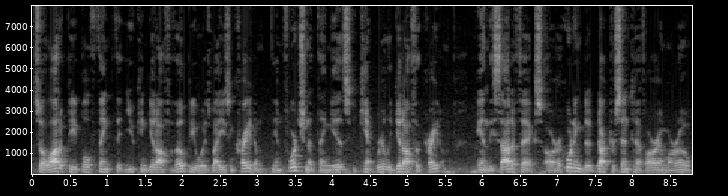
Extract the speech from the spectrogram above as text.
So a lot of people think that you can get off of opioids by using kratom. The unfortunate thing is you can't really get off of kratom, and the side effects are, according to Dr. Sintef, our MRO,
